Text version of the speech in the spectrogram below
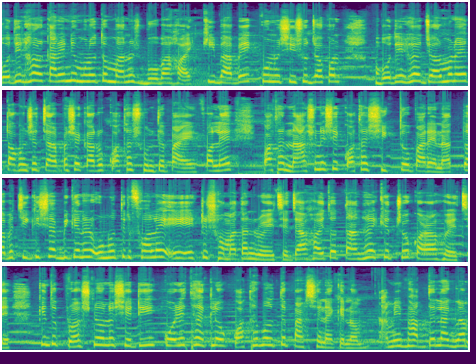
বধির হওয়ার কারণে মূলত মানুষ বোবা হয়। কীভাবে? কোনো শিশু যখন বধির হয়ে জন্ম নেয় তখন সে চারপাশে কারোর কথা শুনতে পায়। ফলে কথা না শুনে সে কথা শিখতেও পারে না। তবে চিকিৎসা বিজ্ঞানের উন্নতির ফলে এই একটি সমাধান রয়েছে, যা হয়তো তানহার ক্ষেত্রেও করা হয়েছে। কিন্তু প্রশ্ন হলো, সেটি করে থাকলেও কথা বলতে পারছে না কেন? আমি ভাবতে লাগলাম,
